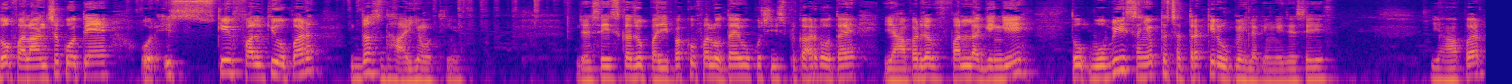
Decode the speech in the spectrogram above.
दो फलांशक होते हैं और इसके फल के ऊपर दस धारियाँ होती हैं। जैसे इसका जो परिपक्व फल होता है, वो कुछ इस प्रकार का होता है। यहाँ पर जब फल लगेंगे तो वो भी संयुक्त छत्रक के रूप में ही लगेंगे। जैसे यहाँ पर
